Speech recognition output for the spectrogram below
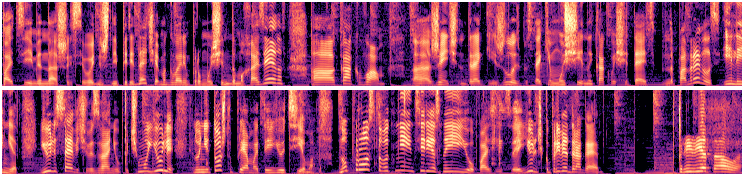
по теме нашей сегодняшней передачи. Мы говорим про мужчин-домохозяинов. А, как вам, а, женщины дорогие, жилось бы с таким мужчиной? Как вы считаете, понравилось или нет? Юле Савичевой звоню. Почему Юле? Ну, не то, что прямо это ее тема, но просто вот мне интересна ее позиция. Юлечка, привет, дорогая. Привет, Алла.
